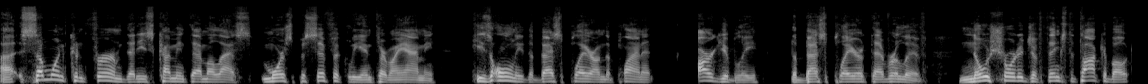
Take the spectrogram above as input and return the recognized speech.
uh, someone confirmed that he's coming to MLS, more specifically Inter Miami. He's only the best player on the planet, arguably the best player to ever live. No shortage of things to talk about.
